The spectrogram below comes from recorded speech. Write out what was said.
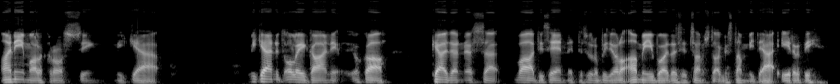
Animal Crossing, mikä, mikä nyt olikaan, joka käytännössä vaati sen, että sulla piti olla Amiiboita, ja sit saanut oikeastaan mitään irti.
